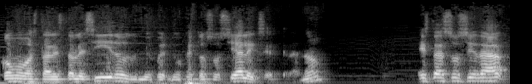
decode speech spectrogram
cómo va a estar establecido, mi objeto social, etcétera, ¿no? Esta sociedad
